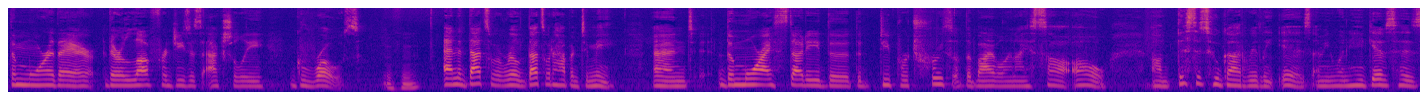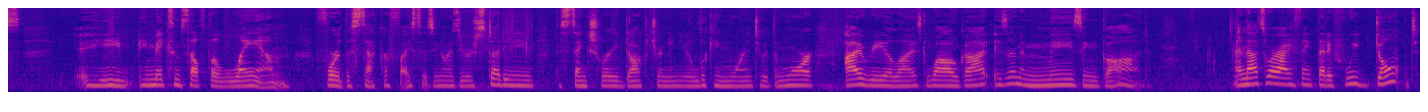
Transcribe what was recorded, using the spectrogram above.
the more their, their love for Jesus actually grows. Mm-hmm and that's what real that's what happened to me. And the more i studied the, the deeper truths of the bible and i saw oh um, this is who god really is. I mean when he gives his he, he makes himself the lamb for the sacrifices. You know as you're studying the sanctuary doctrine and you're looking more into it the more i realized wow god is an amazing god. And that's where i think that if we don't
